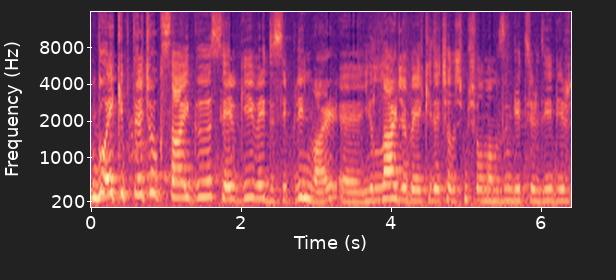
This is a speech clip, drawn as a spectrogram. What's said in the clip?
Bu ekipte çok saygı, sevgi ve disiplin var. E, yıllarca belki de çalışmış olmamızın getirdiği bir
